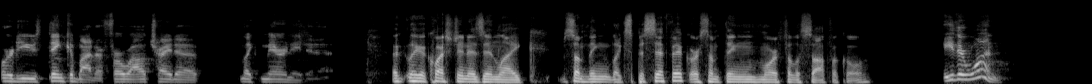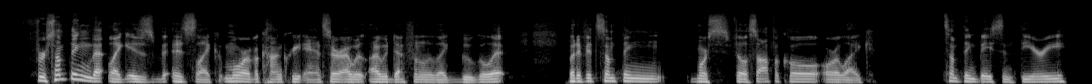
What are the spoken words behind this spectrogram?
or do you think about it for a while try to like marinate in it? Like a question as in like something like specific or something more philosophical? Either one. For something that like is is like more of a concrete answer i would i would definitely like google it. But if it's something more philosophical or like something based in theory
